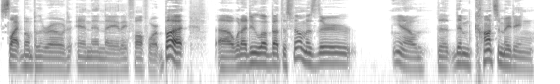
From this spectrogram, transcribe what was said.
slight bump in the road and then they they fall for it. But uh, what i do love about this film is they're you know the them consummating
